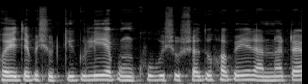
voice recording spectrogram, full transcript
হয়ে যাবে শুটকিগুলি এবং খুবই সুস্বাদু হবে রান্নাটা।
